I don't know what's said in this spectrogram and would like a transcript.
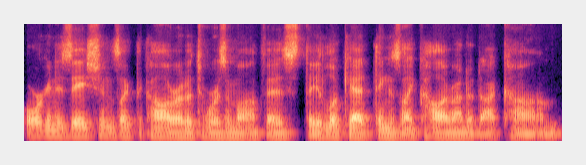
organizations like the Colorado Tourism Office, they look at things like colorado.com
